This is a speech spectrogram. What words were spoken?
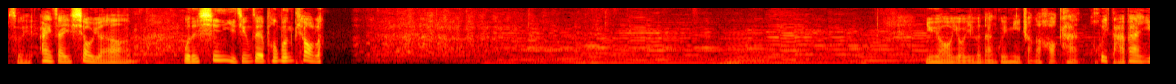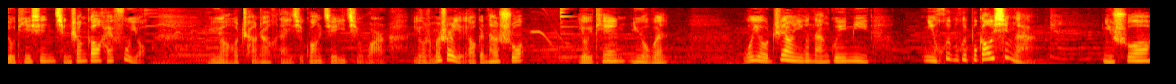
所以，爱在校园啊。我的心已经在砰砰跳了。女友有一个男闺蜜，长得好看，会打扮，又贴心，情商高，还富有。女友常常和他一起逛街，一起玩，有什么事也要跟他说。有一天，女友问：“我有这样一个男闺蜜，你会不会不高兴啊？”你说：“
